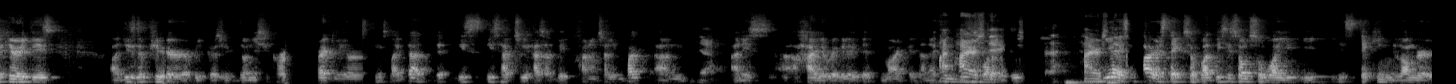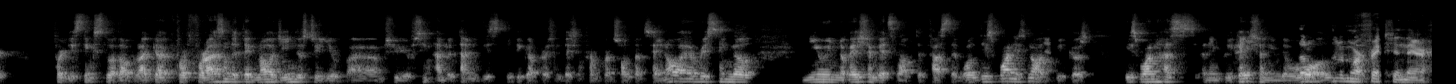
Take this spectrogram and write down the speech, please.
securities uh, disappear because you've done it correctly or things like that, this this actually has a big financial impact and yeah. and it's a highly regulated market. And I think higher stakes. Higher stakes. Yeah, it's higher stakes. So, but this is also why it's taking longer for these things to adopt. Like for, for us in the technology industry, you, uh, I'm sure you've seen hundred times this typical presentation from consultants saying, "Oh, every single new innovation gets adopted faster. Well, this one is not yeah. because this one has an implication in the world. A little more friction there.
